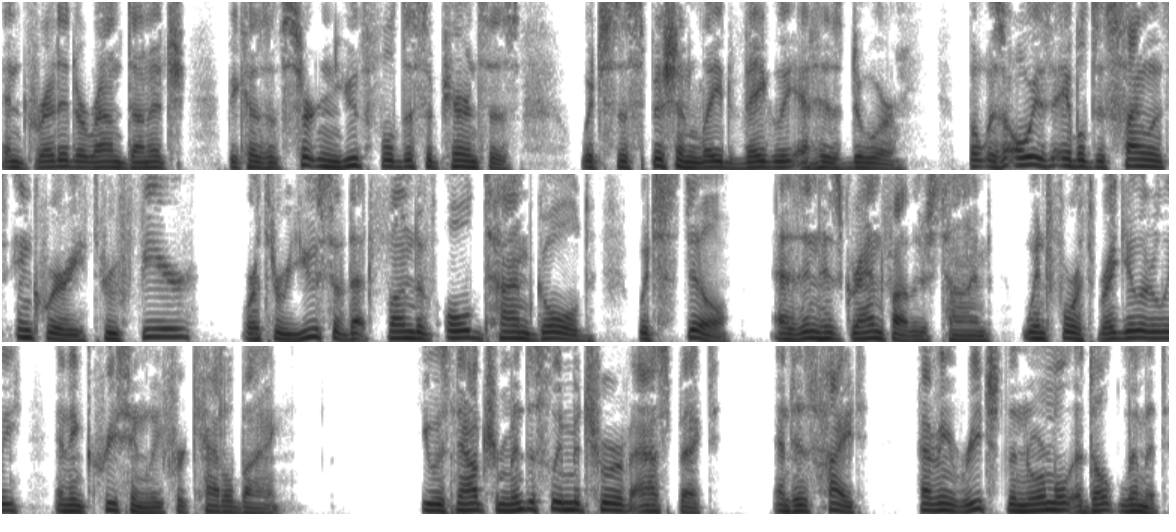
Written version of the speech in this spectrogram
and dreaded around Dunwich because of certain youthful disappearances which suspicion laid vaguely at his door, but was always able to silence inquiry through fear or through use of that fund of old time gold which still, as in his grandfather's time, went forth regularly and increasingly for cattle buying. He was now tremendously mature of aspect, and his height, having reached the normal adult limit,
